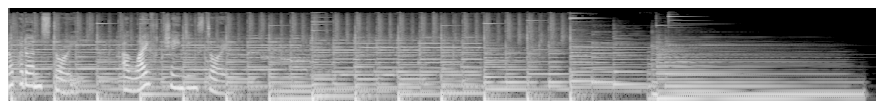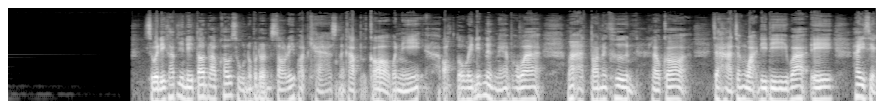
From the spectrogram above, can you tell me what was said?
n o p d o l story a life changing story สวัสดีครับ ยินดีต้อนรับเข้าสู่นพดล story podcast นะครับ ก็วันนี้ออกตัวไว้นิดนึงนะครับเพราะว่ามาอัดตอนกลางคืน แล้วก็จะหาจังหวะดีๆ ว่าเอให้เสียง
